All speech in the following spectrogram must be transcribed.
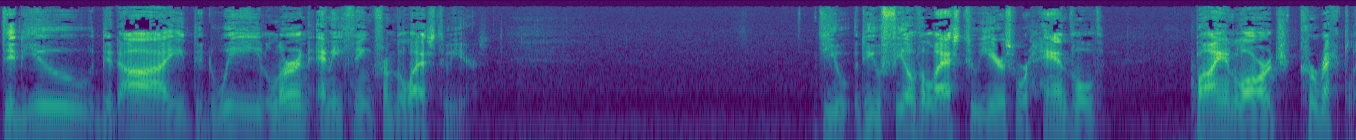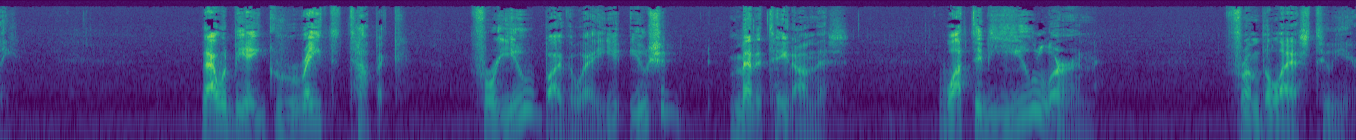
did you, did I, did we learn anything from the last two years? Do you do you feel the last two years were handled by and large correctly? That would be a great topic for you, by the way. You you should meditate on this. What did you learn from the last two years?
